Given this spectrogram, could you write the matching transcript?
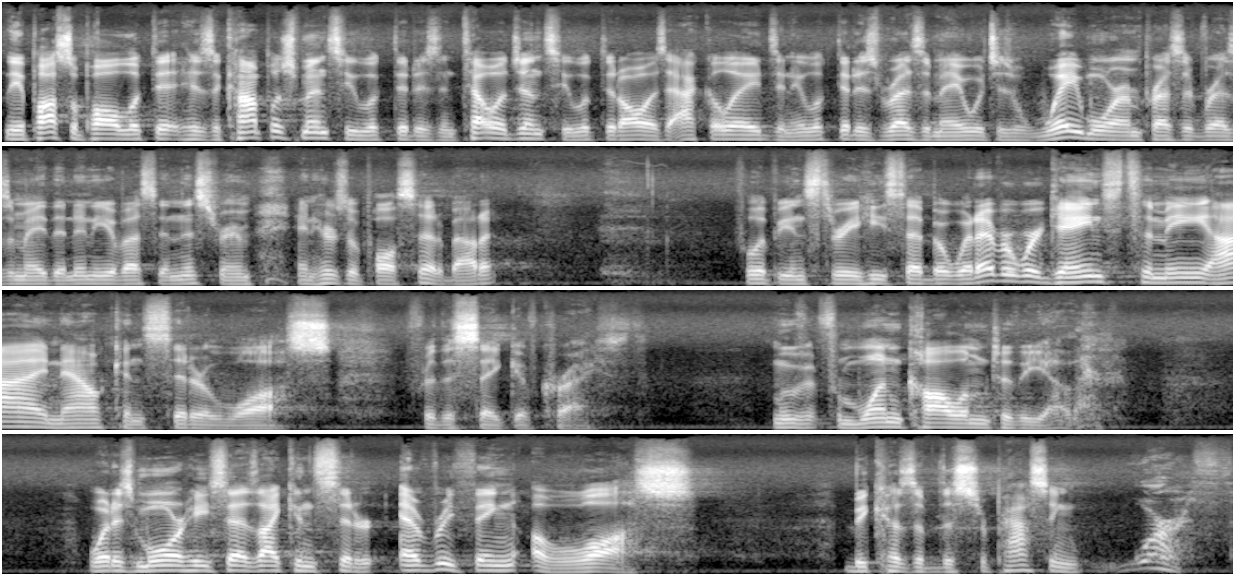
The Apostle Paul looked at his accomplishments, he looked at his intelligence, he looked at all his accolades, and he looked at his resume, which is way more impressive resume than any of us in this room. And here's what Paul said about it. Philippians 3, he said, But whatever were gains to me, I now consider loss for the sake of Christ. Move it from one column to the other. What is more, he says, I consider everything a loss because of the surpassing worth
